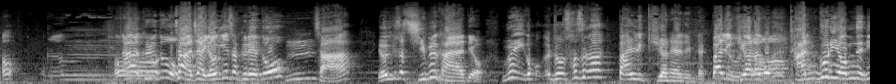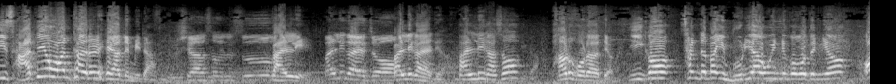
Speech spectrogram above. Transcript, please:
어? 음, 어, 아 그래도 자, 자 여기서 그래도 음. 자 여기서 집을 가야 돼요. 왜 이거 저 서승아 빨리 귀환해야 됩니다. 빨리 그렇죠. 귀환하고 단굴이 없는 이 4대5 환타를 해야 됩니다. 루시아 선수 빨리 빨리 가야죠. 빨리 가야 돼요. 빨리 가서 바로 걸어야 돼요. 이거 상대방이 무리하고 있는 거거든요. 어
